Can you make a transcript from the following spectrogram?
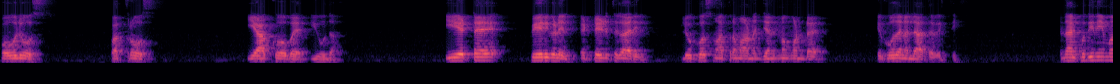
പൗലോസ് പത്രോസ് യാക്കോബ് യൂത ഈ എട്ട് പേരുകളിൽ എട്ട് എഴുത്തുകാരിൽ ലൂക്കോസ് മാത്രമാണ് ജന്മം കൊണ്ട് യഹൂദനല്ലാത്ത വ്യക്തി. എന്നാൽ പുതിയ നിയമ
